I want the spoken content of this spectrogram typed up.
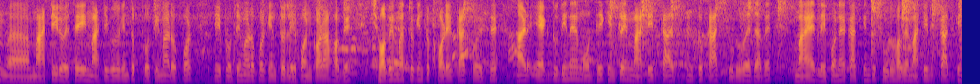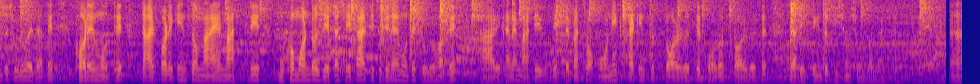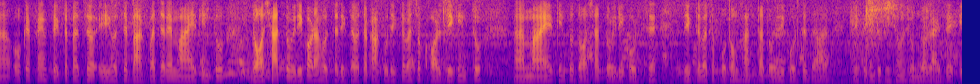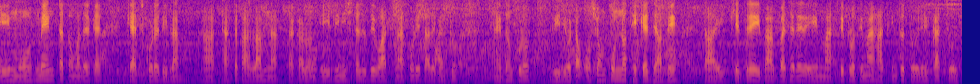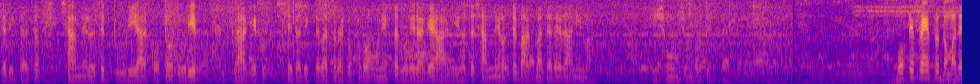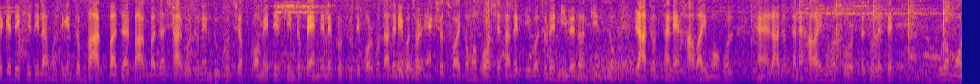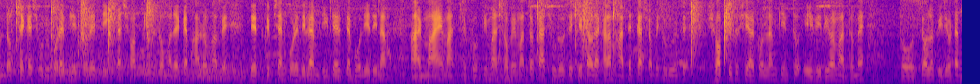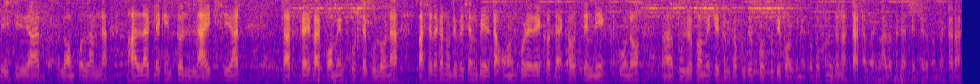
মাটি রয়েছে। এই মাটিগুলো কিন্তু প্রতিমার ওপর, এই প্রতিমার ওপর কিন্তু লেপন করা হবে। সবে মাত্র কিন্তু খড়ের কাজ হয়েছে। আর এক দুদিনের মধ্যেই কিন্তু এই মাটির কাজ কিন্তু কাজ শুরু হয়ে যাবে। মায়ের লেপনের কাজ কিন্তু শুরু হবে, মাটির কাজ কিন্তু শুরু হয়ে যাবে খড়ের মধ্যে। তারপরে কিন্তু মায়ের মাতৃ মুখমণ্ডল যেটা, সেটা আর কিছুদিনের মধ্যে শুরু হবে। আর এখানে মাটির দেখতে পাচ্ছ, অনেকটা কিন্তু স্তর রয়েছে, বড় স্তর রয়েছে, যা দেখতে কিন্তু ভীষণ সুন্দর লাগছে। ওকে ফ্রেন্ডস দেখতে পাচ্ছ, এই হচ্ছে বাগবাজারে মায়ের কিন্তু দশ হাত তৈরি করা হচ্ছে। দেখতে পাচ্ছ, কাকু দেখতে পাচ্ছ, খড় দিয়ে কিন্তু মায়ের কিন্তু দশ হাত তৈরি করছে। দেখতে পাচ্ছ, প্রথম হাতটা তৈরি করছে দেখতে কিন্তু ভীষণ সুন্দর লাগছে। এই মুভমেন্টটা তোমাদেরকে ক্যাচ করে দিলাম। আর থাকতে পারলাম না, তার কারণ এই জিনিসটা যদি ওয়াচ না করি, তাহলে কিন্তু একদম পুরো ভিডিওটা অসম্পূর্ণ থেকে যাবে। তাই ক্ষেত্রে এই বাগবাজারের এই মাতৃ প্রতিমার হাত কিন্তু তৈরির কাজ চলছে, দেখতে পাচ্ছ। সামনে রয়েছে দড়ি, আর কত দড়ির আগে সেটা দেখতে পাচ্ছ। দেখো, পুরো অনেকটা দড়ির আগে, আর এই হচ্ছে সামনে হচ্ছে বাগবাজারের রানীমা। ভীষণ সুন্দর দেখতে। ওকে ফ্রেন্ডস তো তোমাদেরকে দেখিয়ে দিলাম হচ্ছে কিন্তু বাগবাজার। বাগবাজার সার্বজনীন দুর্গোৎসব কমিটির কিন্তু প্যান্ডেলের প্রস্তুতি পর্ব। তাদের এবছর একশো ছয়তম বর্ষে তাদের এবছরের নিবেদন কিন্তু রাজস্থানে হাওয়াই মহল। হ্যাঁ রাজস্থানে হাওয়াই মহল করতে চলেছে। পুরো মণ্ডপ থেকে শুরু করে ভেতরের দিকটা সব কিছু তোমাদেরকে ভালোভাবে ডেসক্রিপশান করে দিলাম ডিটেলসে বলিয়ে দিলাম। আর মায়ের মাতৃ প্রতিমা সবেমাত্র কাজ শুরু হচ্ছে সেটাও দেখালাম। হাতের কাজ সবে শুরু হচ্ছে সব কিছু শেয়ার করলাম কিন্তু এই ভিডিওর মাধ্যমে। তো চলো ভিডিওটা বেশি আর লং করলাম না। ভালো লাগলে কিন্তু লাইক শেয়ার সাবস্ক্রাইব আর কমেন্টস করতে ভুলো না। পাশে থাকা নোটিফিকেশান বেলটা অন করে রেখো। দেখা হচ্ছে নেক্সট কোনো পুজো কমিটির দুর্গা পুজোর প্রস্তুতি পর্ব নিয়ে। ততক্ষণের জন্য টাটা বাই ভালো থাকা সেফ থেকে তোমরা। টাটা।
